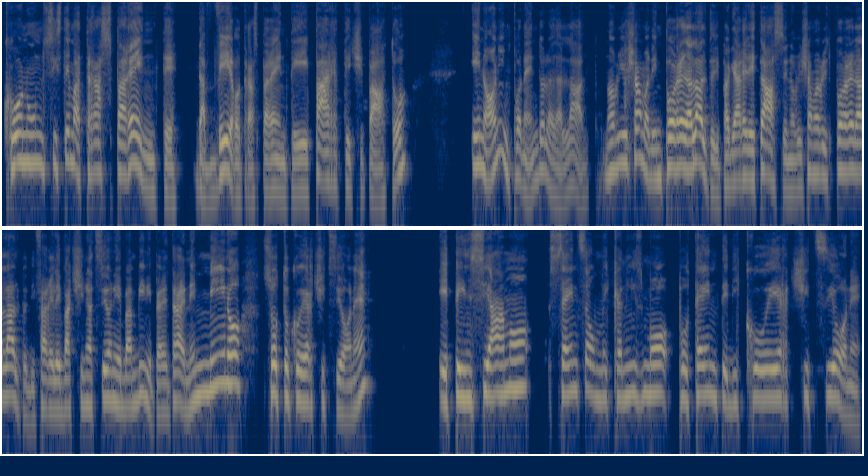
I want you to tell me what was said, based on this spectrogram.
con un sistema trasparente, davvero trasparente e partecipato, e non imponendola dall'alto. Non riusciamo ad imporre dall'alto di pagare le tasse, non riusciamo a imporre dall'alto di fare le vaccinazioni ai bambini per entrare nemmeno sotto coercizione e pensiamo senza un meccanismo potente di coercizione,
